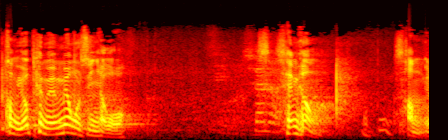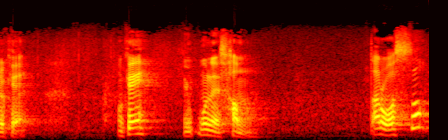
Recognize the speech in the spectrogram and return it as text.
그럼 옆에 몇 명 올 수 있냐고. 세 명. 3명 3 이렇게 오케이 6분의 3 따라왔어?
